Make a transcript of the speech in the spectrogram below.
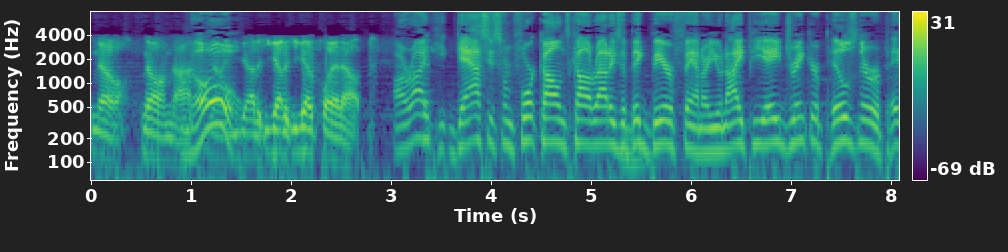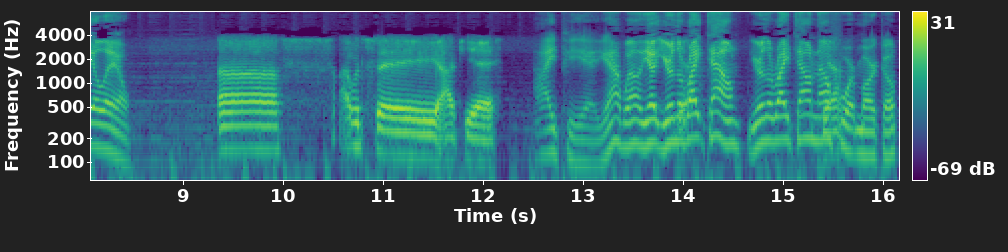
no, no, I'm not. No. you got to you got to you got to play it out. All right, he, Gas. He's from Fort Collins, Colorado. He's a big beer fan. Are you an IPA drinker, Pilsner, or Pale Ale? Uh, I would say IPA. IPA. Yeah, well, yeah, you're in the Yeah. right town. You're in the right town now Yeah. for it, Marco.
